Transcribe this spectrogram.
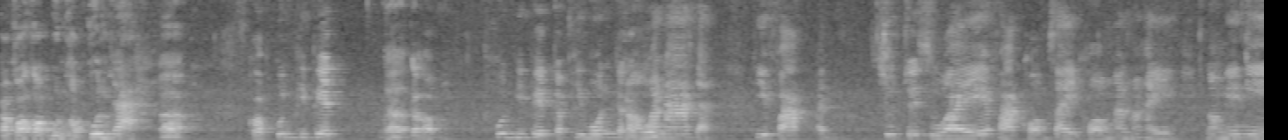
ก็ขอขอบบุญขอบคุณจ้าเอ่อ ขอบคุณพี่เพชรเอ่อกับขอบคุณพี่เพชรกับพี่มนต์กับครับน้องผม มานาจ้ะที่ฝากอันชุดสวยๆฝากของใส่ของนั่นมาให้น้องนี่นี่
